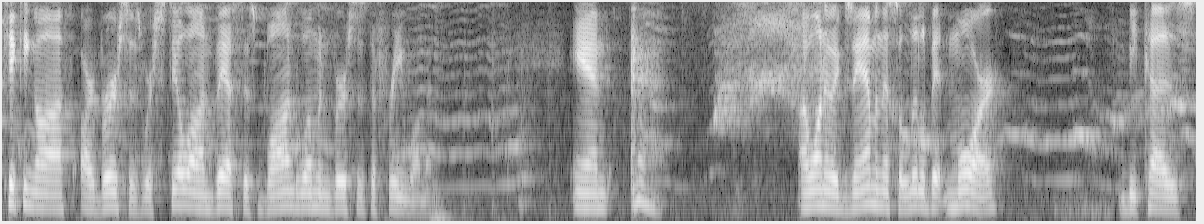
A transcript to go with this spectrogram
kicking off our verses. We're still on this this bondwoman versus the free woman. And I want to examine this a little bit more because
